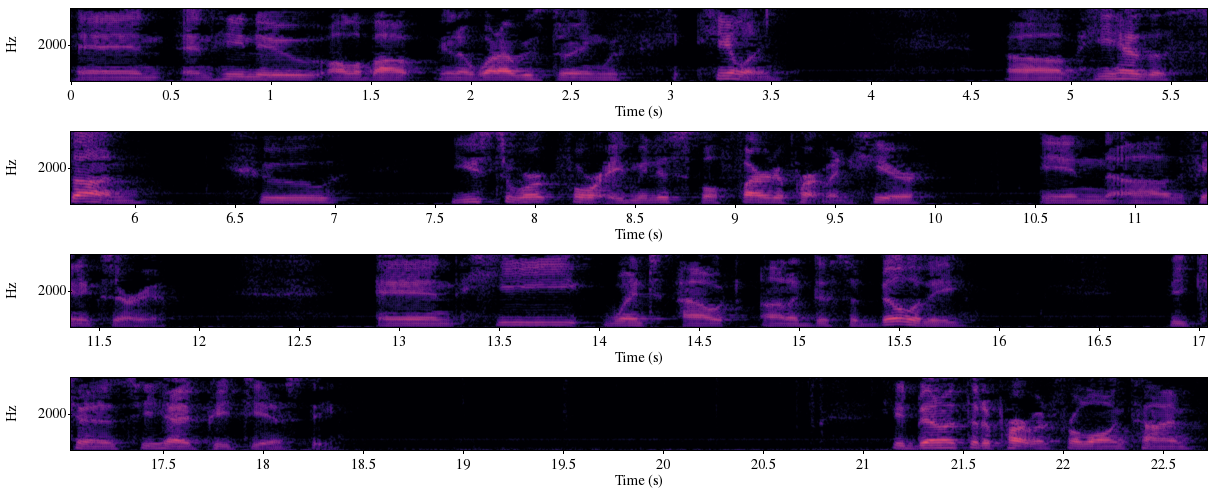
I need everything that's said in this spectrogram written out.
and and he knew all about you know what I was doing with healing. Uh, he has a son who used to work for a municipal fire department here in uh, the Phoenix area, and he went out on a disability because he had PTSD. He'd been with the department for a long time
